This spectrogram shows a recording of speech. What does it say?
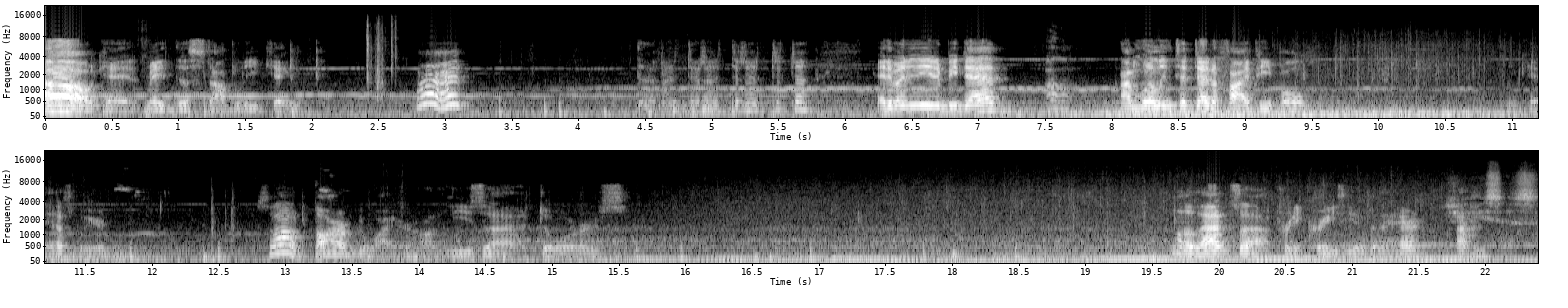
Oh, okay, it made this stop leaking. Alright. Anybody need to be dead? I'm willing to deadify people. Okay, that's weird. There's a lot of barbed wire on these uh, doors. Well, that's uh, pretty crazy over there. Jesus.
